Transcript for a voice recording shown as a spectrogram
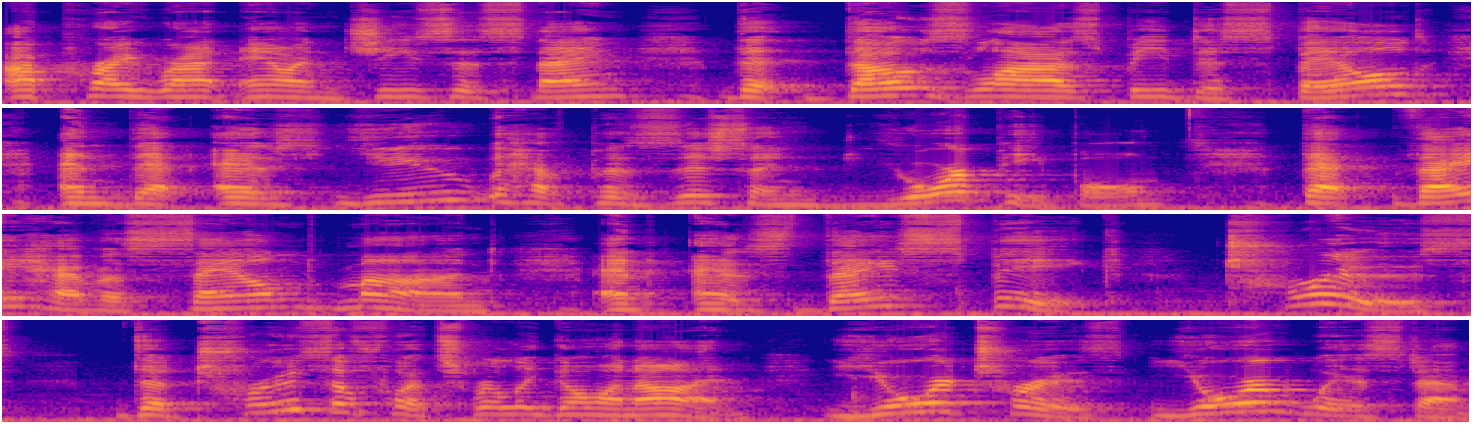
I pray right now in Jesus' name that those lies be dispelled and that as you have positioned your people, that they have a sound mind and as they speak truth, the truth of what's really going on, your truth, your wisdom,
